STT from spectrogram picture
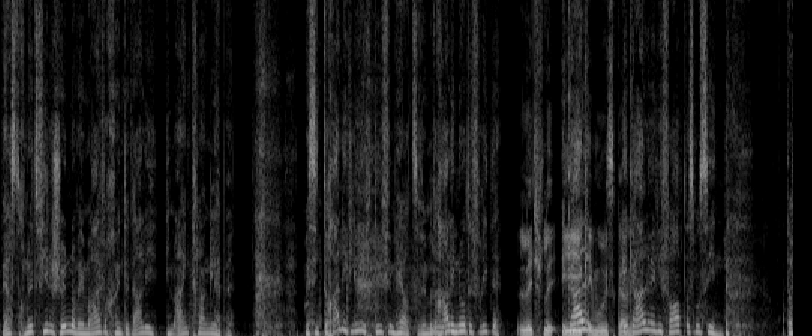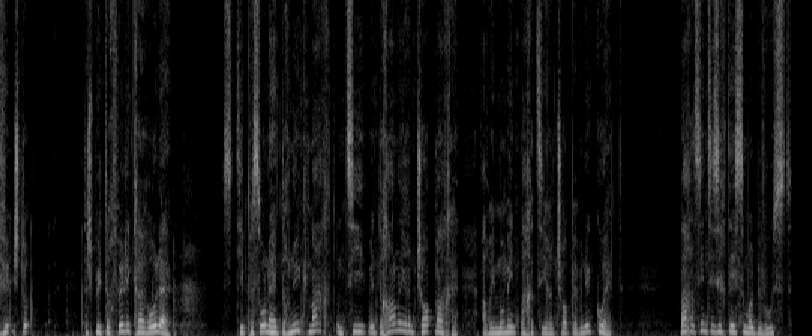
wäre es doch nicht viel schöner, wenn wir einfach könnten alle im Einklang leben. Wir sind doch alle gleich tief im Herzen, wenn wir doch alle nur den Frieden. Literally Egal- ich im Ausgang. Egal welche Farbe das wir sind. Doch, das spielt doch völlig keine Rolle. Die Personen haben doch nichts gemacht und sie wollen doch auch noch ihren Job machen. Aber im Moment machen sie ihren Job eben nicht gut. Machen, sind sie sich dessen mal bewusst,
